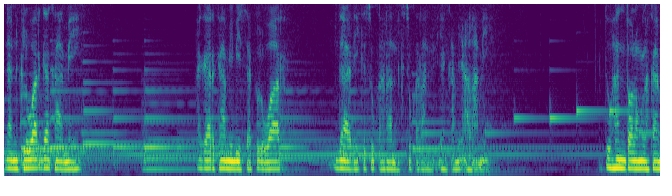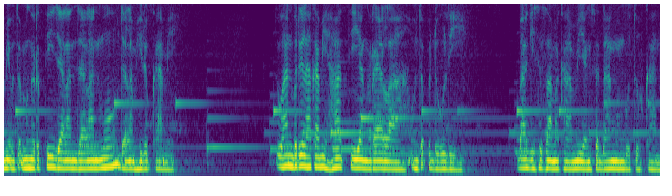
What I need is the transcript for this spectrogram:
dan keluarga kami, agar kami bisa keluar dari kesukaran-kesukaran yang kami alami. Tuhan tolonglah kami untuk mengerti jalan-jalanmu dalam hidup kami. Tuhan berilah kami hati yang rela untuk peduli bagi sesama kami yang sedang membutuhkan.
